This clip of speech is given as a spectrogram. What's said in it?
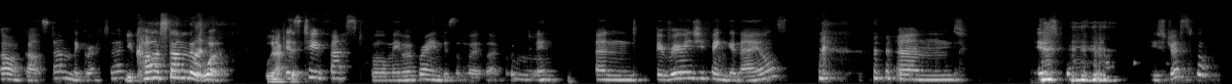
Oh, I can't stand the Greta. You can't stand the What? It's to. too fast for me. My brain doesn't work that quickly. And it ruins your fingernails. and it's too stressful.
